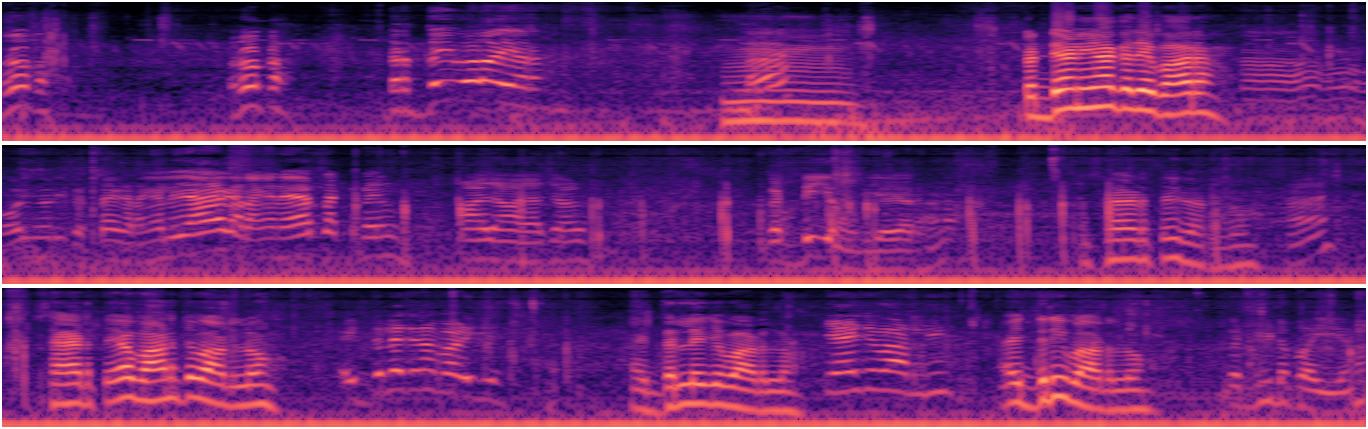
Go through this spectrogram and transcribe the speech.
ਰੁਕ ਰੁਕ ਡਰਦਾ ਹੀ ਵਾਲਾ ਯਾਰ ਹੂੰ ਕੱਢਿਆ ਨਹੀਂ ਆ ਕਦੇ ਬਾਹਰ ਹਾਂ ਹੁਣ ਹੌਲੀ ਹੌਲੀ ਕੱਟਿਆ ਕਰਾਂਗੇ ਲੈ ਆਇਆ ਕਰਾਂਗੇ ਨਹਿਰ ਤੱਕ ਤੈਨੂੰ ਆ ਜਾ ਆ ਜਾ ਚੱਲ ਗੱਡੀ ਆਉਂਦੀ ਆ ਯਾਰ ਹਨਾ ਸਾਈਡ ਤੇ ਕਰ ਲਓ ਹੈ ਸਾਈਡ ਤੇ ਆ ਬਾਣ ਚ ਵੜ ਲਓ ਇੱਧਰਲੇ ਚ ਨਾ ਵੜੀਏ ਇਧਰਲੇ ਚ ਵੜ ਲਓ ਕਿਹ ਚ ਵੜ ਲਈ ਇੱਧਰ ਹੀ ਵੜ ਲਓ ਗੱਡੀ ਟਪਾਈ ਹੈ ਨਾ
